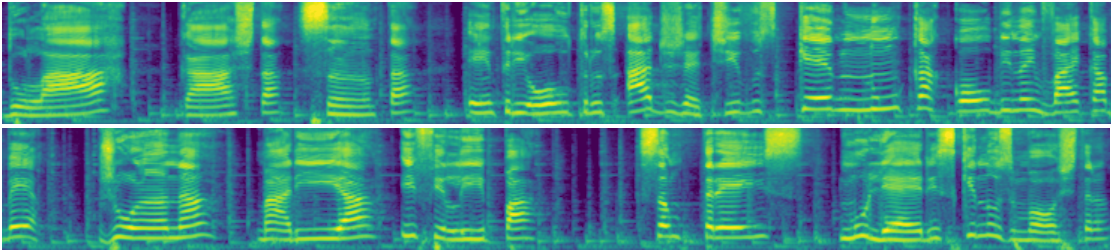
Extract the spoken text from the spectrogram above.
do lar, casta, santa, entre outros adjetivos que nunca coube nem vai caber. Joana, Maria e Filipa são três mulheres que nos mostram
